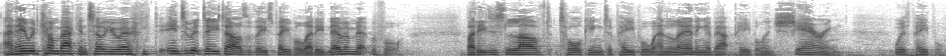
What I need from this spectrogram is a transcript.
And he would come back and tell you intimate details of these people that he'd never met before. but he just loved talking to people and learning about people and sharing with people.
